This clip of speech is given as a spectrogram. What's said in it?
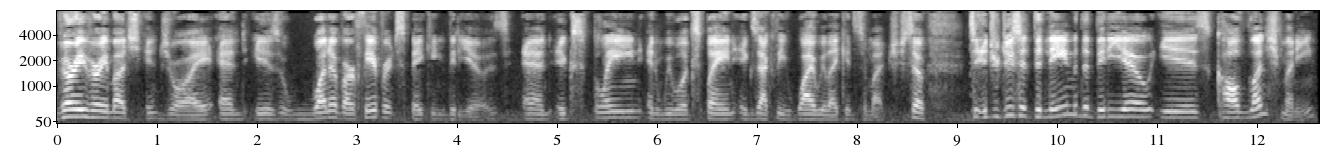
very very much enjoy and is one of our favorite spanking videos and explain and we will explain exactly why we like it so much. So to introduce it, the name of the video is called Lunch Money.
